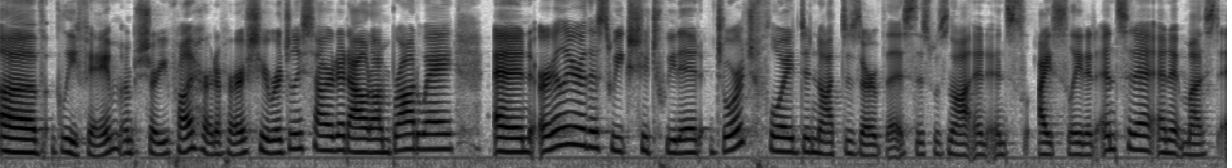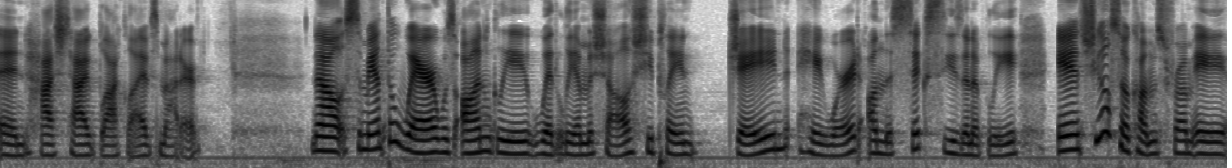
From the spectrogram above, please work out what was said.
of Glee fame. I'm sure you've probably heard of her. She originally started out on Broadway, and earlier this week she tweeted George Floyd did not deserve this. This was not an ins- isolated incident, and it must end. Hashtag Black Lives Matter. Now, Samantha Ware was on Glee with Lea Michele. She played Jane Hayward on the sixth season of Glee, and she also comes from a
